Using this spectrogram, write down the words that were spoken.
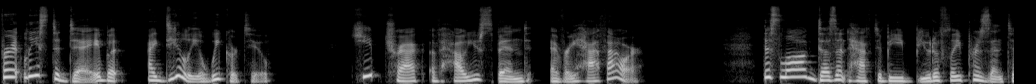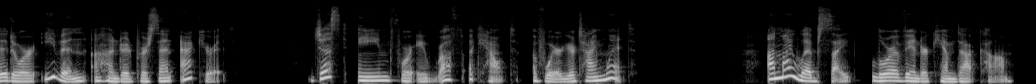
For at least a day, but ideally a week or two, keep track of how you spend every half hour. This log doesn't have to be beautifully presented or even 100% accurate. Just aim for a rough account of where your time went. On my website, lauravanderkam.com,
